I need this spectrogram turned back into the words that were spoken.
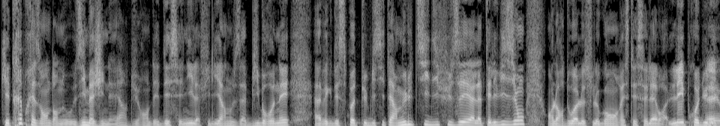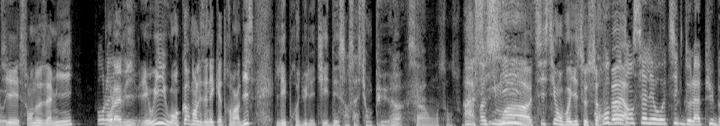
qui est très présent dans nos imaginaires. Durant des décennies, la filière nous a biberonnés avec des spots publicitaires multidiffusés à la télévision. On leur doit le slogan resté célèbre les produits Eh laitiers sont nos amis. Pour la vie. Et oui, ou encore dans les années 90, les produits laitiers des sensations pures. Ah, Ça, on s'en souvient. Ah si, si. moi, si si, on voyait ce Gros surfeur. potentiel érotique de la pub.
